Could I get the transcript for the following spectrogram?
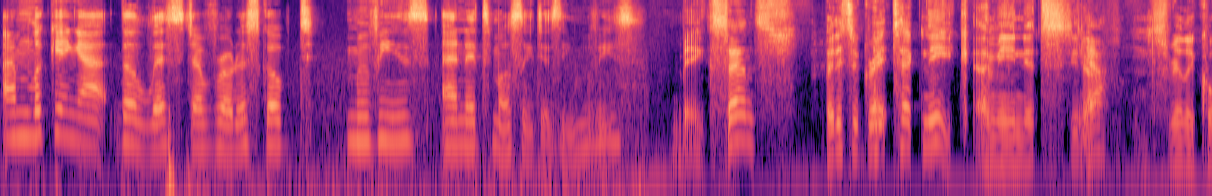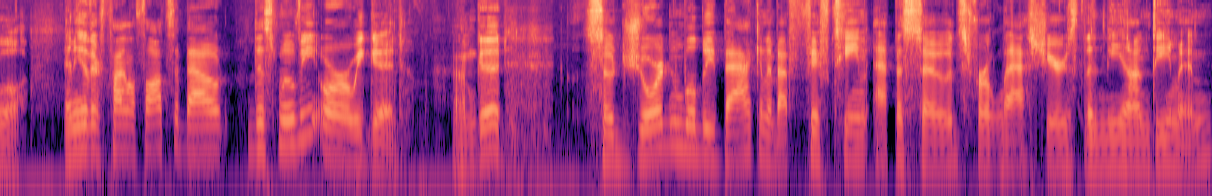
I'm looking at the list of rotoscoped movies, and it's mostly Disney movies. Makes sense. But it's a great technique i mean it's you know Yeah. it's really cool Any other final thoughts about this movie, or are we good? i'm good So Jordan will be back in about 15 episodes for last year's The Neon Demon.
